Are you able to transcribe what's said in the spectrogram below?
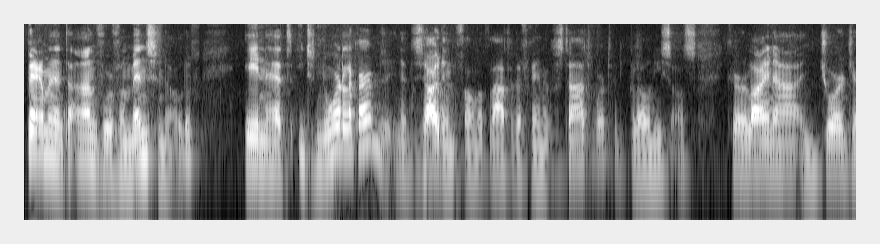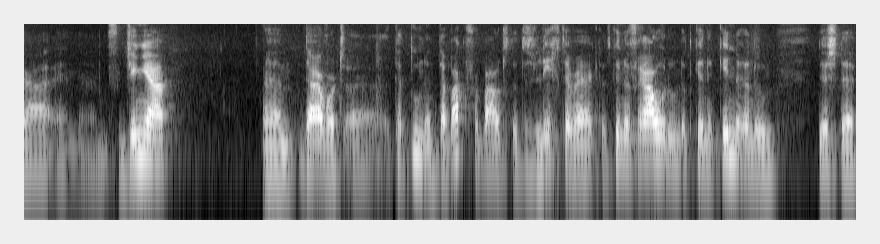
permanente aanvoer van mensen nodig. In het iets noordelijker, dus in het zuiden van wat later de Verenigde Staten wordt, die kolonies als Carolina en Georgia en um, Virginia, um, daar wordt katoen en tabak verbouwd. Dat is lichter werk, dat kunnen vrouwen doen, dat kunnen kinderen doen. Dus de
